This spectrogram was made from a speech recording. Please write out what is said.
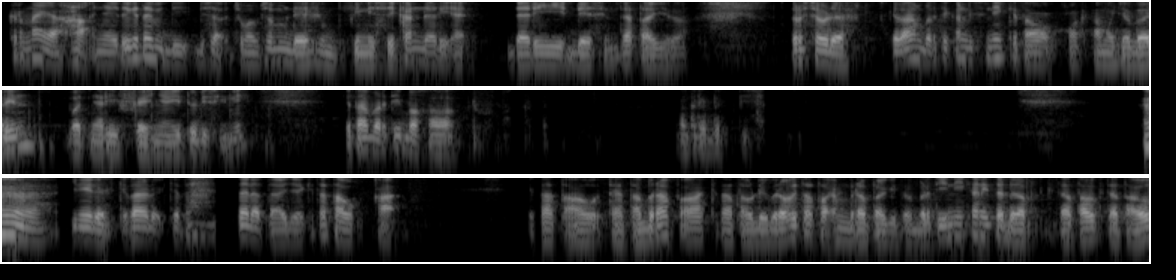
Karena ya haknya itu kita bisa cuma bisa mendefinisikan dari dari D sin theta gitu. Terus ya udah, kita kan berarti kan di sini kita kalau kita mau jabarin buat nyari V-nya itu di sini, kita berarti bakal ribet bisa. Gini deh, kita kita kita data aja, kita tahu kak kita tahu theta berapa, kita tahu D berapa, kita tahu M berapa gitu. Berarti ini kan itu adalah kita tahu, kita tahu,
